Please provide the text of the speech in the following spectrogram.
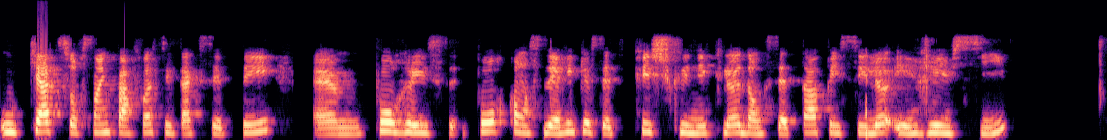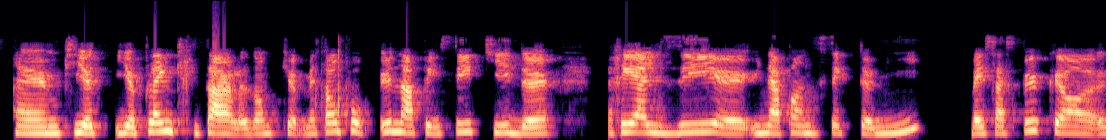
ou 4 sur 5 parfois c'est accepté euh, pour, pour considérer que cette fiche clinique-là, donc cette APC-là est réussie. Euh, puis il y, a, plein de critères. Là. Donc, mettons pour une APC qui est de réaliser euh, une appendicectomie, ben ça se peut que,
